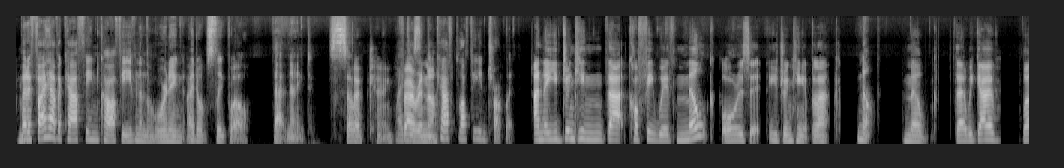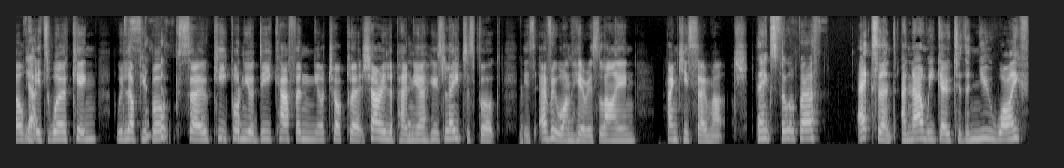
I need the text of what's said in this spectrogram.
hmm. but if I have a caffeine coffee even in the morning, I don't sleep well that night. So Okay, I fair just enough. Decaf coffee and chocolate And are you drinking that coffee with milk or is it are you drinking it black? milk. Milk. There we go. Well, Yeah. it's working. We love your book. so keep on your decaf and your chocolate. Shari Lapena, whose latest book is Everyone Here Is Lying. Thank you so much. Thanks, Philippa. Excellent. And now we go to The New Wife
